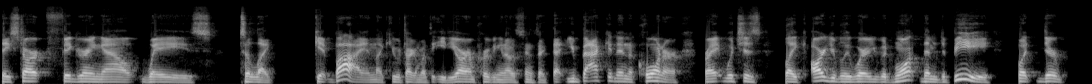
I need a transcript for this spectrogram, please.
they start figuring out ways to like get by. And like you were talking about the EDR improving and other things like that, you back it in a corner, right? Which is like arguably where you would want them to be, but they're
